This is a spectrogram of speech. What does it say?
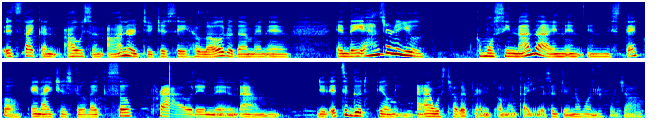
it's like an always an honor to just say hello to them and and, and they answer to you como si nada in, in, in Mixteco. And I just feel like so proud and, and um it, it's a good feeling. I always tell their parents, Oh my god, you guys are doing a wonderful job.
